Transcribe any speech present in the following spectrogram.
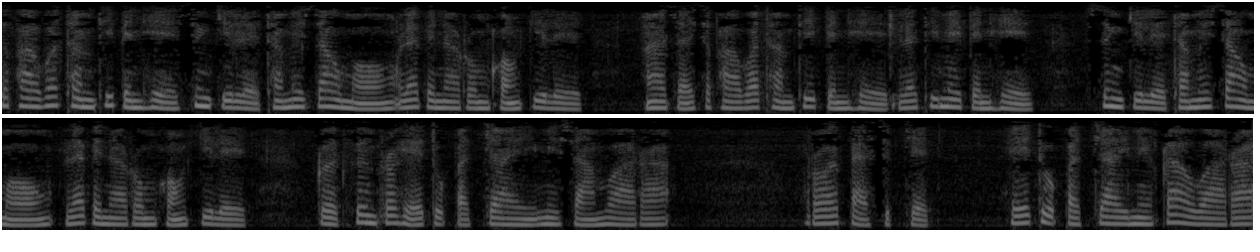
สภาวธรรมที่เป็นเหตุ ซึ่งกิเลสทำให้เศร้าหมอง และเป็นอารมณ์ของกิเลส อาศัยสภาวธรรมที่เป็นเหตุและที่ไม่เป็นเหตุ ซึ่งกิเลสทำให้เศร้าหมอง และเป็นอารมณ์ของกิเลส เกิดขึ้นเพราะเหตุปัจจัยมีสามวาระ ร้อยแปดสิบเจ็ดเหตุปัจจัยมีเก้าวาระ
